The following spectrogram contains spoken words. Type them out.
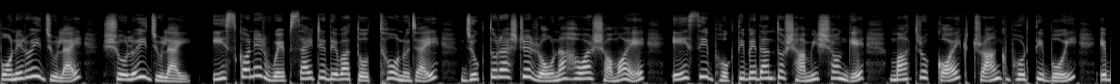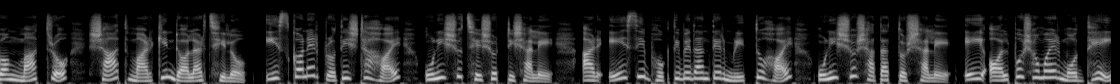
পনেরোই জুলাই ষোলোই জুলাই। ইসকনের ওয়েবসাইটে দেওয়া তথ্য অনুযায়ী, যুক্তরাষ্ট্রে রওনা হওয়ার সময়ে এসি ভক্তিবেদান্ত স্বামীর সঙ্গে মাত্র কয়েক ট্রাঙ্ক ভর্তি বই এবং মাত্র সাত মার্কিন ডলার ছিল। ইসকনের প্রতিষ্ঠা হয় উনিশশো ছেষট্টি সালে আর এসি ভক্তিবেদান্তের মৃত্যু হয় উনিশশো সাতাত্তর সালে। এই অল্প সময়ের মধ্যেই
